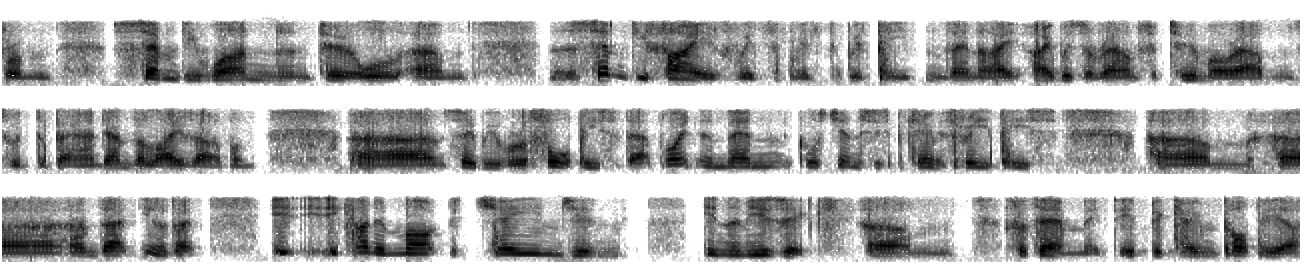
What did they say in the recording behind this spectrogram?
from seventy one until um, seventy five with, with with Pete, and then I I was around for two more albums with the band and the live album. Um, so we were a four piece at that point, and then of course Genesis became a three piece, um, uh, and that you know that it, it kind of marked a change in in the music um, for them. It, it became poppier.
